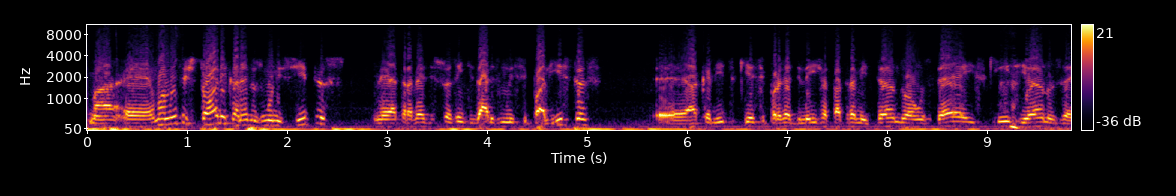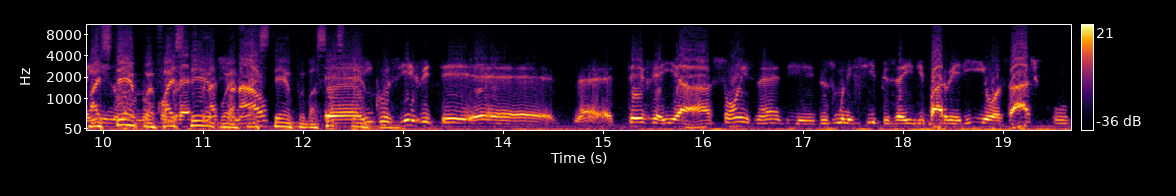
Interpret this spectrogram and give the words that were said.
Uma, é, uma luta histórica né, dos municípios, né, através de suas entidades municipalistas. É, acredito que esse projeto de lei já está tramitando há uns 10, 15 anos aí faz no, tempo, no é, faz Congresso tempo, é, Nacional. faz tempo, é bastante é, tempo. Inclusive te, é, é, teve aí ações né, de, dos municípios aí de Barueri Osasco,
